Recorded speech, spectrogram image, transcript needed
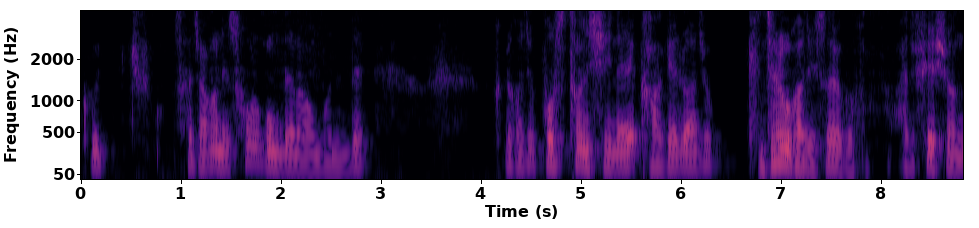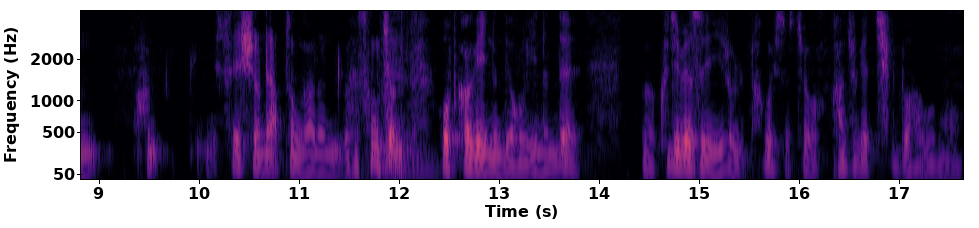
그 사장은 서울공대 나온 분인데 그래가지고 보스턴 시내에 가게를 아주 괜찮은 걸 가지고 있어요. 그 아주 패션 한 패션에 앞선가는 그 성전 음. 옷 가게 있는데 거기 있는데 어, 그 집에서 일을 하고 있었죠. 가죽에 칠도 하고 뭐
